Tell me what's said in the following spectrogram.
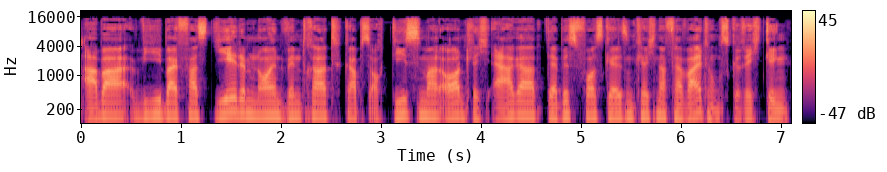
Aber wie bei fast jedem neuen Windrad gab's auch diesmal ordentlich Ärger, der bis vors Gelsenkirchener Verwaltungsgericht ging.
